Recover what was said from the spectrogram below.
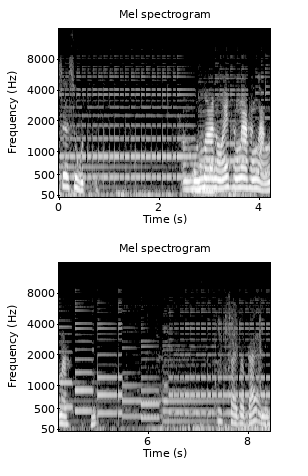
เสื้อสูทหมุนมาน้อยทั้งหน้าทั้งหลังนะใส่แบบได้อันนี้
